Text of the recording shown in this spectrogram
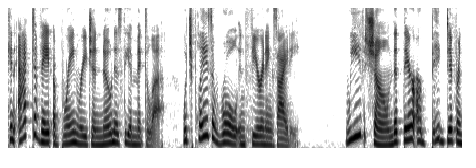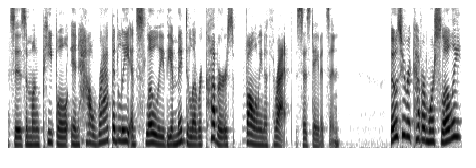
can activate a brain region known as the amygdala, which plays a role in fear and anxiety. We've shown that there are big differences among people in how rapidly and slowly the amygdala recovers following a threat, says Davidson. Those who recover more slowly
